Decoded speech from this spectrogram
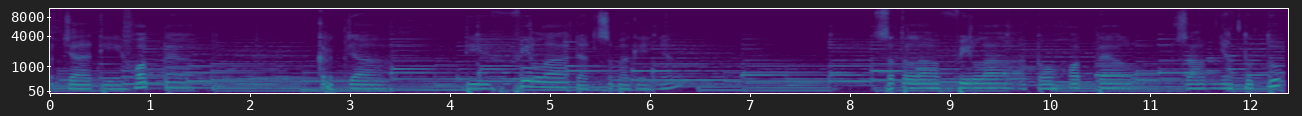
kerja di hotel, kerja di villa dan sebagainya setelah villa atau hotel sahamnya tutup,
